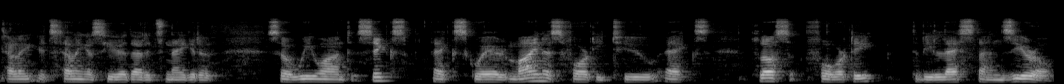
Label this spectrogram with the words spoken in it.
telling, it's telling us here that it's negative. So we want 6x squared minus 42x plus 40 to be less than 0.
